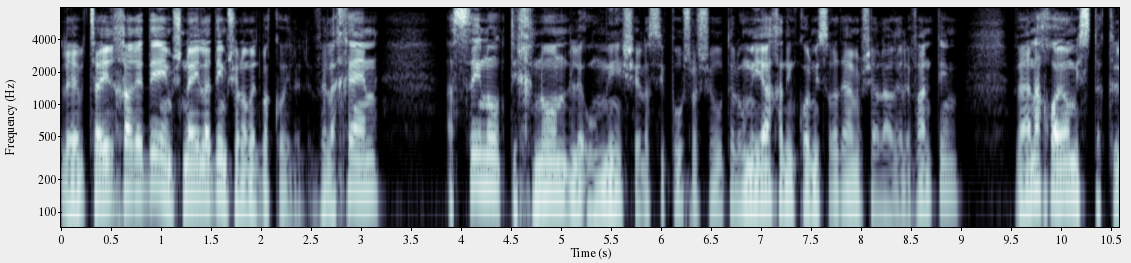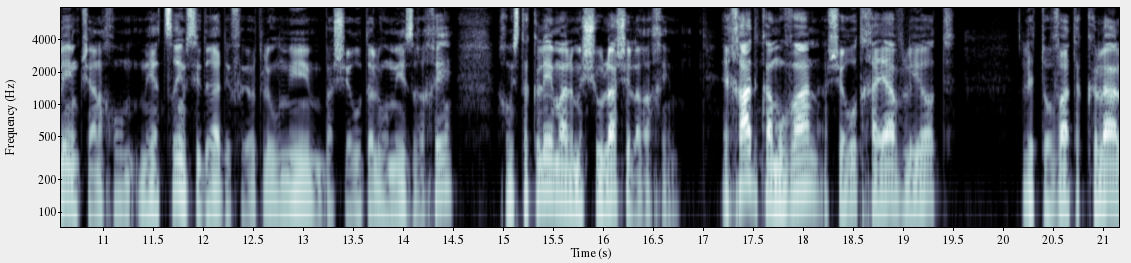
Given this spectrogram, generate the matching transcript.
לצעיר חרדי עם שני ילדים שלומד בכולל. ולכן, עשינו תכנון לאומי של הסיפור של השירות הלאומי יחד עם כל משרדי הממשלה הרלוונטיים, ואנחנו היום מסתכלים, כשאנחנו מייצרים סדרי עדיפויות לאומיים בשירות הלאומי-אזרחי, אנחנו מסתכלים על משולש של ערכים. אחד, כמובן, השירות חייב להיות לטובת הכלל,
